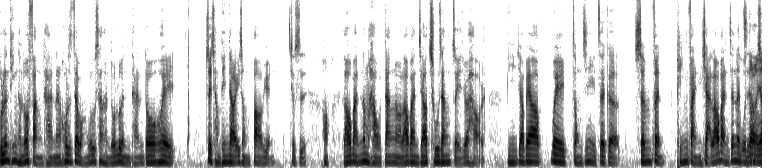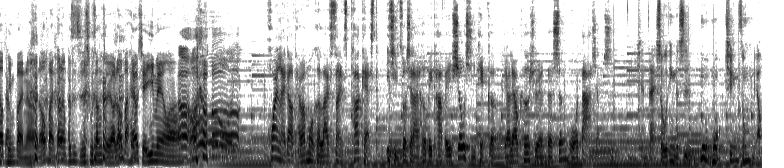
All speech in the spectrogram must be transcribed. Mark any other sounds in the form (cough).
不论听很多访谈啊，或者在网络上很多论坛，都会最常听到一种抱怨，就是哦，老板那么好当哦，老板只要出张嘴就好了。你要不要为总经理这个身份平反一下？老板真的我当然要平反啊！(laughs) 老板当然不是只是出张嘴啊，(laughs) 老板还要写 email 啊。欢迎来到台湾默克 Life Science Podcast，一起坐下来喝杯咖啡，休息片刻，聊聊科学人的生活大小事。你现在收听的是默默轻松聊。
